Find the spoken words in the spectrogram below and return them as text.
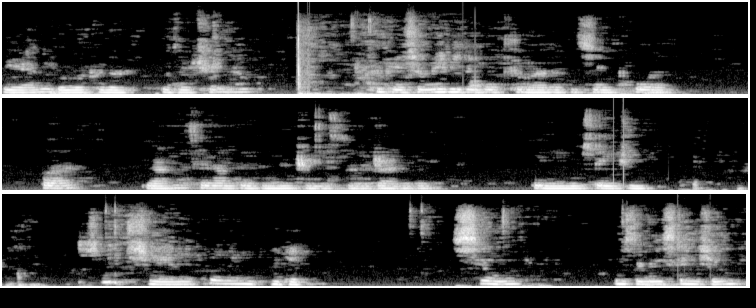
Yeah, I need to look for the the right now. Okay, so maybe they both come out of the same portal. But, yeah, let's get on to the new trains that are driving the new station. Okay. So, here's the new station.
